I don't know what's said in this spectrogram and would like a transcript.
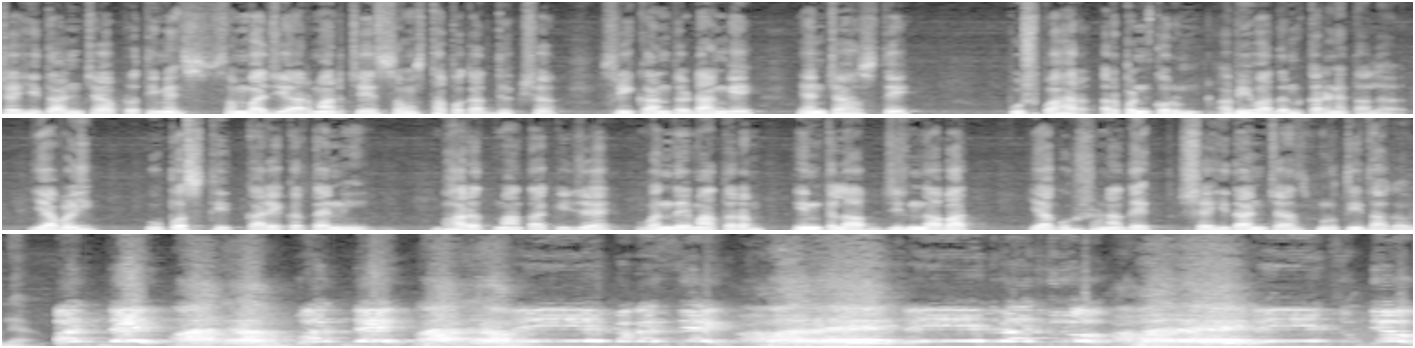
शहीदांच्या प्रतिमेस संभाजी आरमारचे संस्थापक अध्यक्ष श्रीकांत डांगे यांच्या हस्ते पुष्पहार अर्पण करून अभिवादन करण्यात आलं. यावेळी उपस्थित कार्यकर्त्यांनी भारत माता की जय वंदे मातरम इन्कलाब जिंदाबाद या घोषणा देत शहीदांच्या स्मृती जागवल्या. वंदे मातरम! वंदे मातरम! शहीद भगत सिंग! अमर रहे! शहीद राजगुरु! अमर रहे! शहीद सुखदेव!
